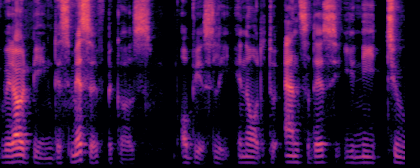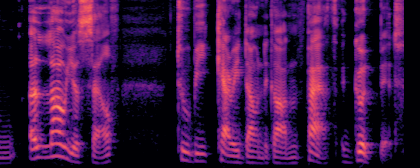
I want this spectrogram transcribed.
without being dismissive, because obviously in order to answer this you need to allow yourself to be carried down the garden path a good bit.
